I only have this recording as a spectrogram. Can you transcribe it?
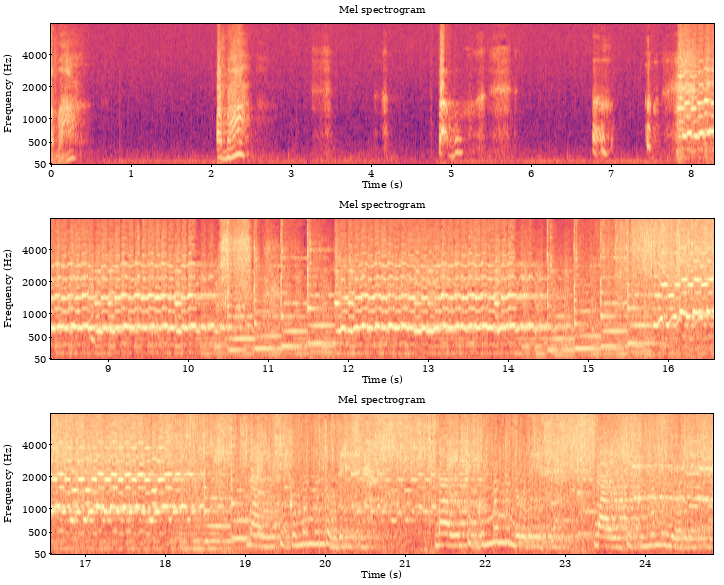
అమ్మా? అమ్మా? బాబు. నా ఇంటి గుమ్మం ముందు వదిలేసా నా ఇంటి గుమ్మం ముందు వదిలేసా నా ఇంటి గుమ్మం ముందు వదిలేసా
